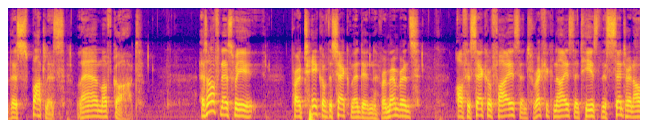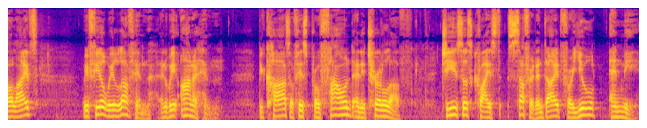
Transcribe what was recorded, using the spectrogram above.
the spotless Lamb of God. As often as we partake of the sacrament in remembrance of his sacrifice and recognize that he is the center in our lives, we feel we love him and we honor him because of his profound and eternal love. Jesus Christ suffered and died for you and me.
